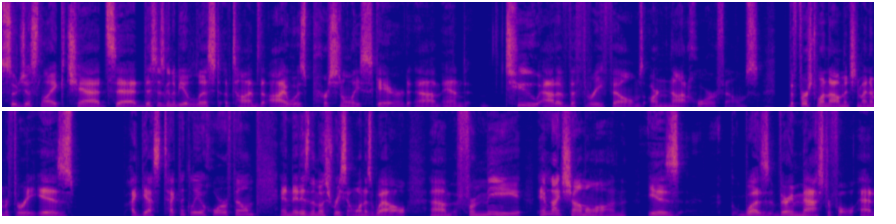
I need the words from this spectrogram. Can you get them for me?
So, just like Chad said, this is going to be a list of times that I was personally scared. Um, and two out of the three films are not horror films. The first one I'll mention, my number three, is, I guess, technically a horror film, and it is the most recent one as well. Um, for me, M. Night Shyamalan is was very masterful at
